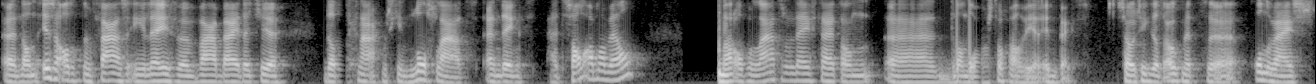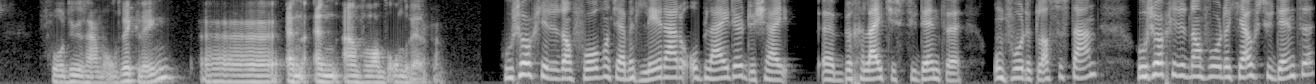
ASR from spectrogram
dan is er altijd een fase in je leven waarbij dat je dat graag misschien loslaat en denkt, het zal allemaal wel. Maar op een latere leeftijd dan, uh, dan toch wel weer impact. Zo zie ik dat ook met uh, onderwijs voor duurzame ontwikkeling uh, en, en aanverwante onderwerpen. Hoe zorg je er dan voor, want jij bent lerarenopleider, dus jij begeleidt je studenten om voor de klas te staan. Hoe zorg je er dan voor dat jouw studenten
